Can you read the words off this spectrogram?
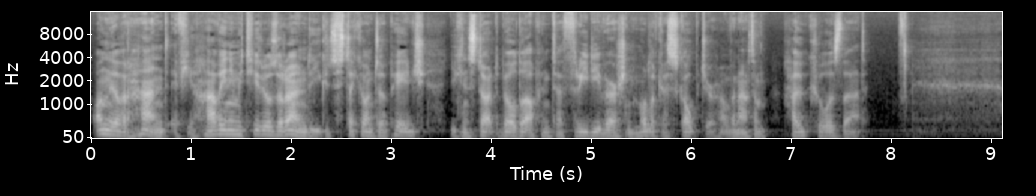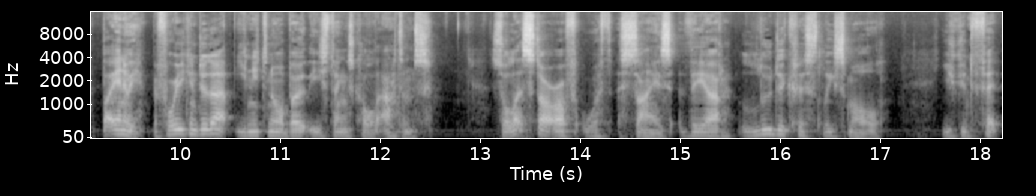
On the other hand, if you have any materials around that you could stick onto a page, you can start to build it up into a 3D version, more like a sculpture of an atom. How cool is that? But anyway, before you can do that, you need to know about these things called atoms. So let's start off with size. They are ludicrously small. You could fit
